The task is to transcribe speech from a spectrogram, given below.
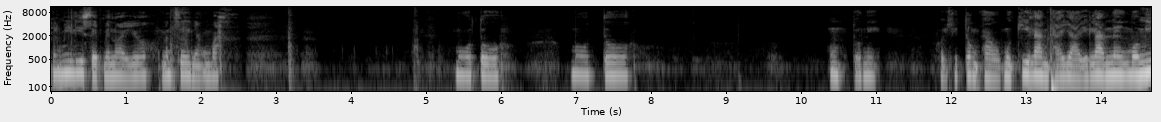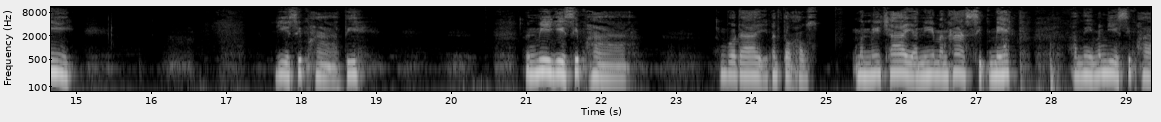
มันมีรีเซ็ปไม่น้อยอยู่มันซื้ออย่างบะโมโต โมโต อืมตัวนี้ข่อยสิต้องเอาเมื่อกี้ร้านขายยาอีกร้านหนึ่งบ่มียี่สิบห้าติมันมียี่สิบห้า บ่ได้มันต้องเอา มันไม่ใช่ อันนี้มันห้าสิบเมก อันนี้มันยี่สิบห้า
